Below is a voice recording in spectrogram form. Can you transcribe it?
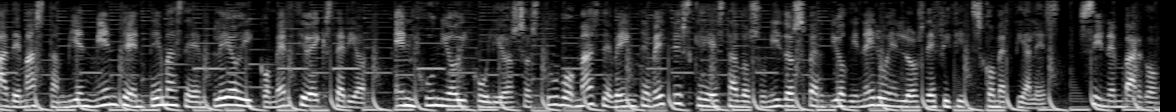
Además también miente en temas de empleo y comercio exterior, en junio y julio sostuvo más de 20 veces que Estados Unidos perdió dinero en los déficits comerciales, sin embargo,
